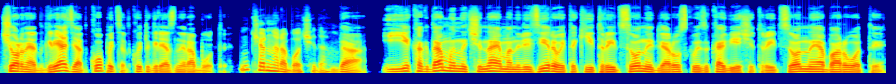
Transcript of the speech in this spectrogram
черный от грязи, от копоти, от какой-то грязной работы. Ну, чернорабочий, да. Да. И когда мы начинаем анализировать такие традиционные для русского языка вещи, традиционные обороты,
